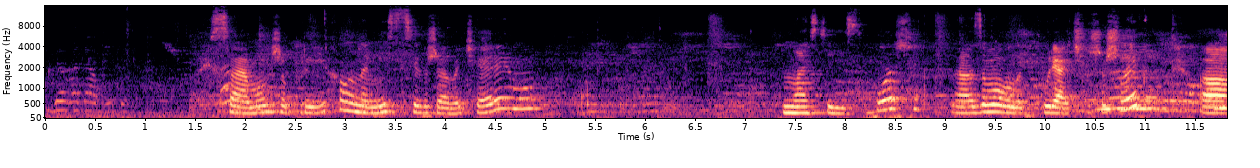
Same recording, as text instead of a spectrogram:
тебе вода будет. Все, ми вже приїхали на місці, вже вечеряємо. Настя їсть борщик. А, Замовили курячий шашлик. А,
